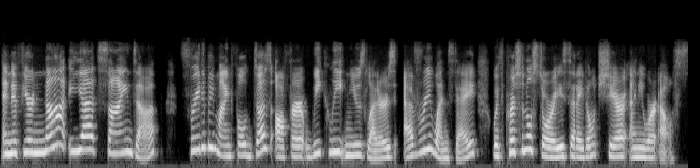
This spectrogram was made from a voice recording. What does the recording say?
And if you're not yet signed up, Free to Be Mindful does offer weekly newsletters every Wednesday with personal stories that I don't share anywhere else.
